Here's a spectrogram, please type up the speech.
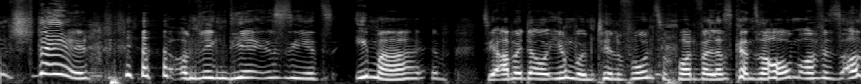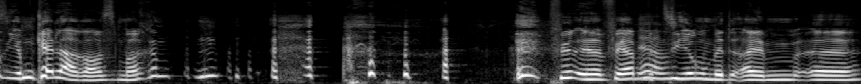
entstellt. Und wegen dir ist sie jetzt immer, sie arbeitet auch irgendwo im Telefonsupport, weil das kann sie Homeoffice aus ihrem Keller rausmachen. Für eine Fernbeziehung mit einem äh,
